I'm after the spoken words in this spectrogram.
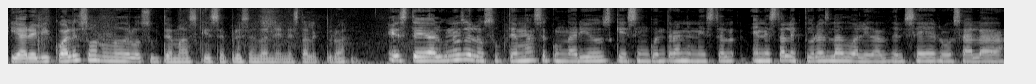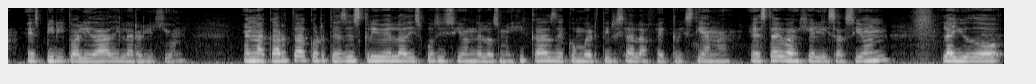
Y Areli, ¿cuáles son uno de los subtemas que se presentan en esta lectura? Este, algunos de los subtemas secundarios que se encuentran en esta, en esta lectura es la dualidad del ser, o sea, la espiritualidad y la religión. En la carta, Cortés describe la disposición de los mexicas de convertirse a la fe cristiana. Esta evangelización le ayudó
